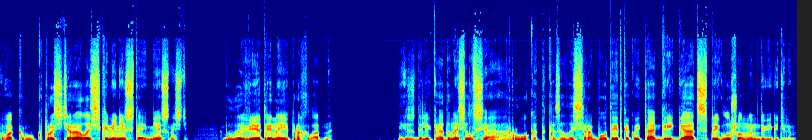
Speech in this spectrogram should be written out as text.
Вокруг простиралась каменистая местность. Было ветрено и прохладно. Издалека доносился рокот, казалось, работает какой-то агрегат с приглушенным двигателем.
